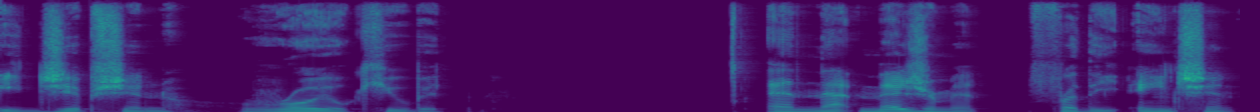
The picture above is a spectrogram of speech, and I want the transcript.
Egyptian royal cubit. And that measurement for the ancient,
